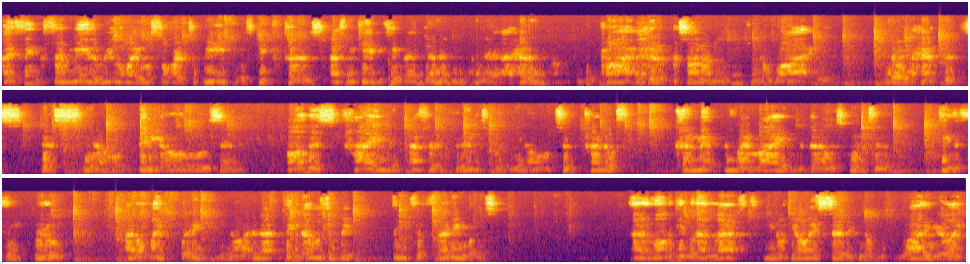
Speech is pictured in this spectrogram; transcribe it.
I think for me the reason why it was so hard to leave was because FMK became an identity. I mean, I had a why. I had a persona. You know why. You know, I had this this you know videos and all this time and effort put into it. You know, to kind of commit in my mind that I was going to see this thing through. I don't like quitting, you know, and I think that was a big thing for Freddie was out of all the people that left, you know, he always said, you know, why you're like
